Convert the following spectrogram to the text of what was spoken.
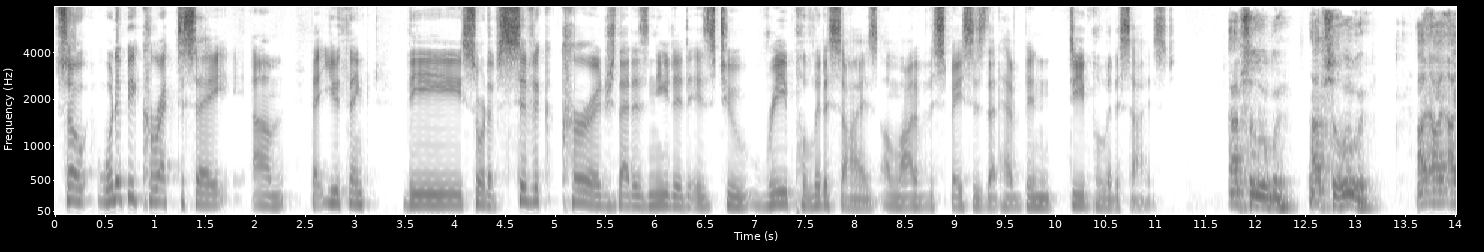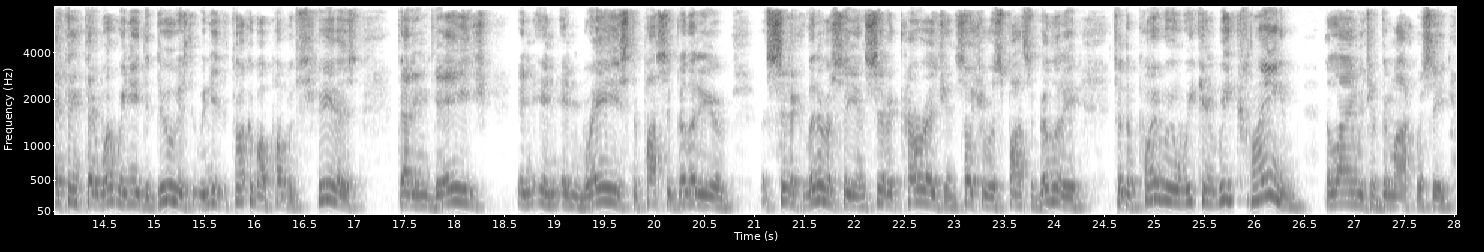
So, would it be correct to say um, that you think the sort of civic courage that is needed is to repoliticize a lot of the spaces that have been depoliticized? Absolutely, absolutely. I, I, think that what we need to do is that we need to talk about public spheres that engage and, and, and raise the possibility of civic literacy and civic courage and social responsibility to the point where we can reclaim the language of democracy,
